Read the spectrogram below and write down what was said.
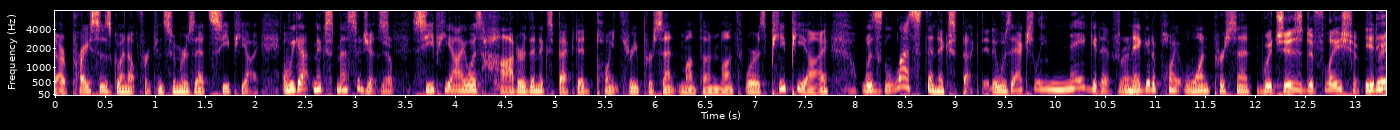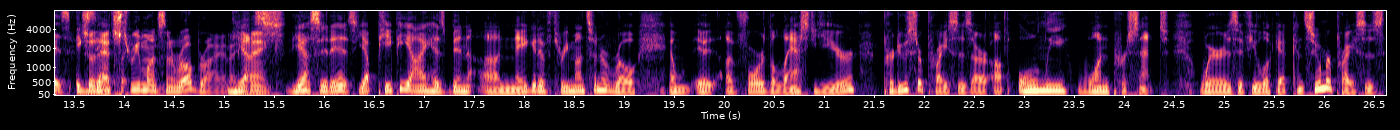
our prices going up for consumers at CPI. And we got mixed messages. Yep. CPI was hotter than expected, 0.3% month on month, whereas PPI was less than expected. It was actually negative, negative 0.1%. Which is deflation. It It is, is So that's three months in a row, Brian, I yes, think. yes, it is. Yep, PPI has been uh, negative three months in a row, and it, uh, for the last year, producer prices are up only one percent. Whereas if you look at consumer prices,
